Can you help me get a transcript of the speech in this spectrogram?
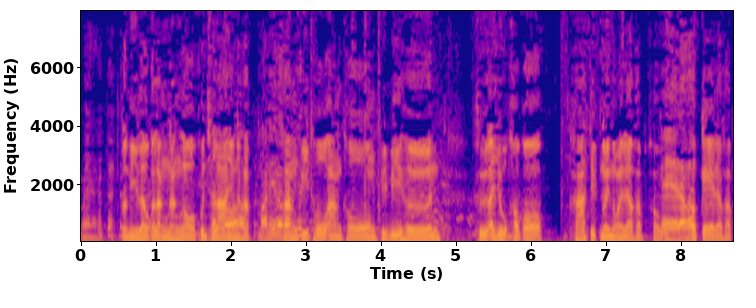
แหม ตอนนี้เรากำลังนั่งรอคนชราอยู่นะครับ มานี่เราทั้งพี่โทอ่างทอง พี่บีเหิน คืออายุเขาก็ ห้าสิบหน่อยๆแล้วครับเขาแก่แล้วครับ เขาแก่แล้วครับ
